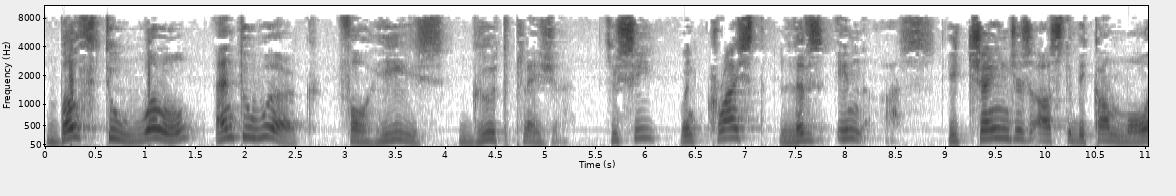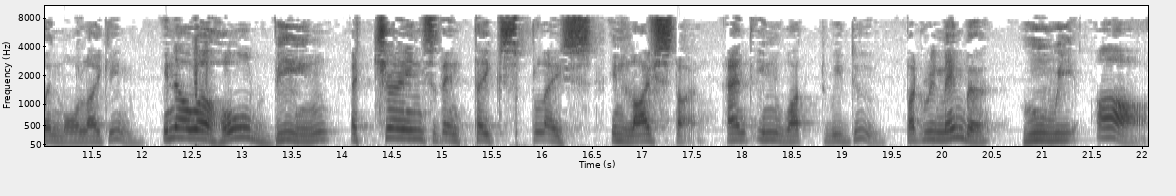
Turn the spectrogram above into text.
both to will and to work for His good pleasure. You see, when Christ lives in us, He changes us to become more and more like Him. In our whole being, a change then takes place in lifestyle and in what we do. But remember, who we are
